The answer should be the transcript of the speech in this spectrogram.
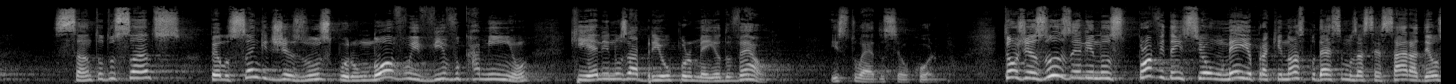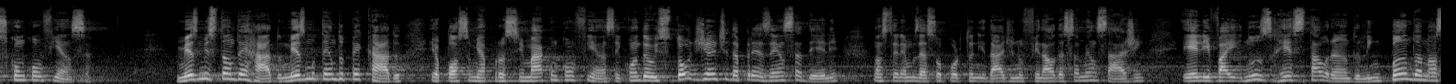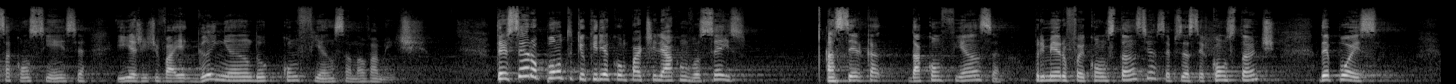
Santo dos Santos, pelo sangue de Jesus, por um novo e vivo caminho que ele nos abriu por meio do véu, isto é, do seu corpo. Então, Jesus, ele nos providenciou um meio para que nós pudéssemos acessar a Deus com confiança. Mesmo estando errado, mesmo tendo pecado, eu posso me aproximar com confiança. E quando eu estou diante da presença dEle, nós teremos essa oportunidade no final dessa mensagem. Ele vai nos restaurando, limpando a nossa consciência e a gente vai ganhando confiança novamente. Terceiro ponto que eu queria compartilhar com vocês acerca da confiança. Primeiro foi constância, você precisa ser constante. Depois,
